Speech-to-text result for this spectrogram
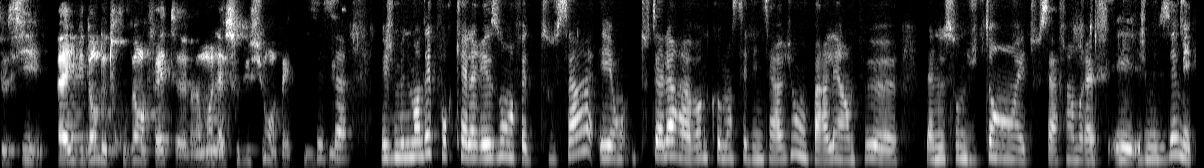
c'est aussi pas évident de trouver en fait euh, vraiment la solution en fait. C'est ça. Mais je me demandais pour quelle raison en fait tout ça. Et tout à l'heure, avant de commencer l'interview, on parlait un peu euh, la notion du temps et tout ça. Enfin bref. Et je me disais, mais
